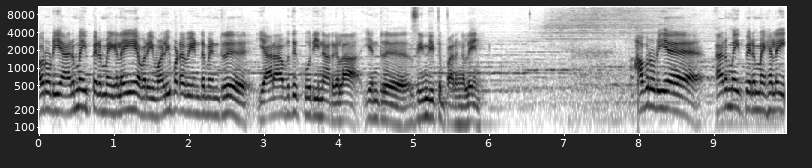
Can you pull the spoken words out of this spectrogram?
அவருடைய அருமை பெருமைகளை அவரை வழிபட வேண்டும் என்று யாராவது கூறினார்களா என்று சிந்தித்து பாருங்களேன். அவருடைய அருமை பெருமைகளை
